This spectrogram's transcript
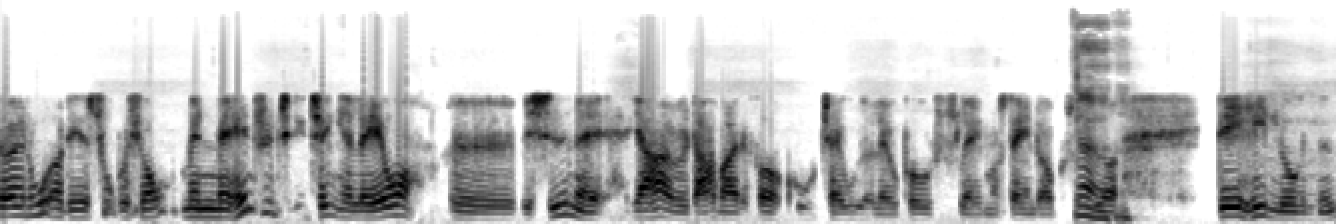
gør jeg nu, og det er super sjovt. Men med hensyn til de ting, jeg laver øh, ved siden af, jeg har jo et arbejde for at kunne tage ud og lave poetry og stand-up og så Ja, ja. Det er helt lukket ned.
